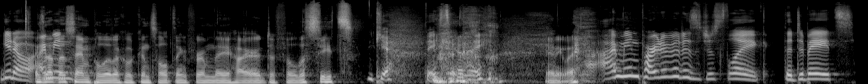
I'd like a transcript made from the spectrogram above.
you know, Is I that mean, the same political consulting firm they hired to fill the seats? yeah, basically. anyway, I mean, part of it is just like the debates,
